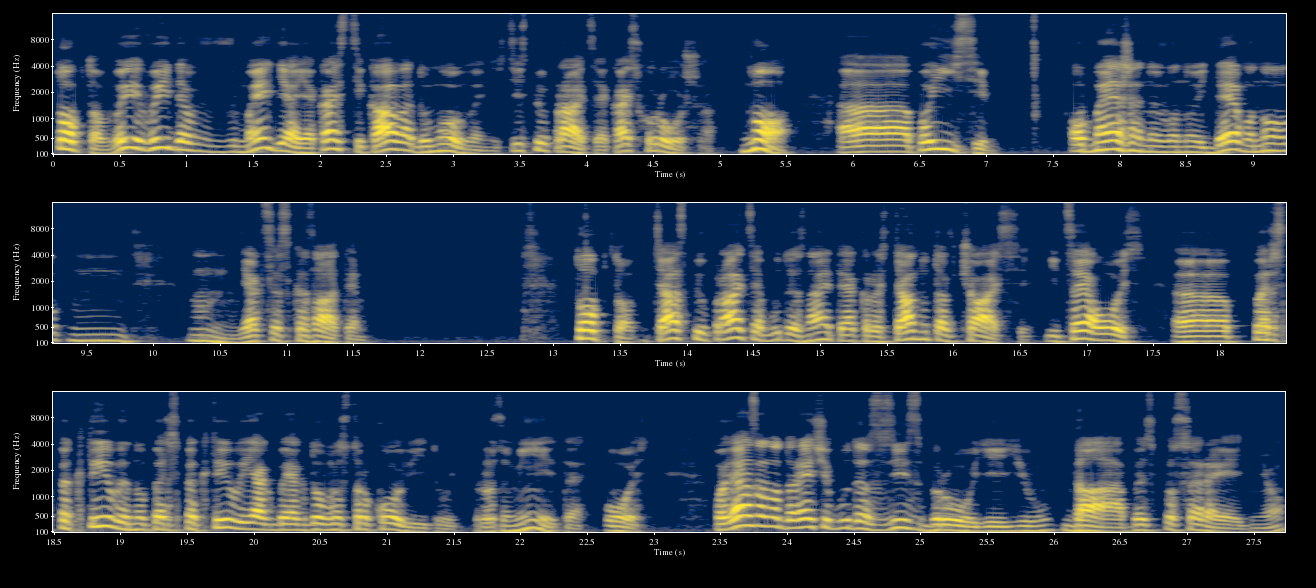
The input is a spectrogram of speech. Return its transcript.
Тобто, ви вийде в медіа якась цікава домовленість і співпраця, якась хороша. Но а, по ІСі обмежено воно йде, воно. М, м, як це сказати? Тобто, ця співпраця буде, знаєте, як розтягнута в часі. І це ось е, перспективи, ну перспективи якби як довгострокові йдуть. Розумієте? Ось. Пов'язано, до речі, буде зі зброєю. Да, безпосередньо.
